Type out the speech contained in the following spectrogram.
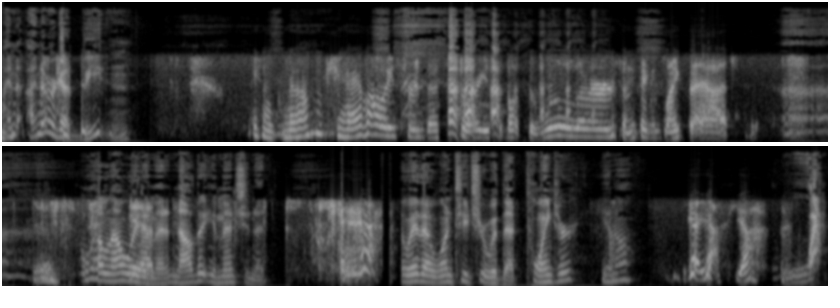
I, I never got beaten. No, okay. I've always heard the stories about the rulers and things like that. Uh, well, now wait Yeah. a minute. Now that you mention it, we had that one teacher with that pointer. You know, Yeah, yeah, yeah. whack.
